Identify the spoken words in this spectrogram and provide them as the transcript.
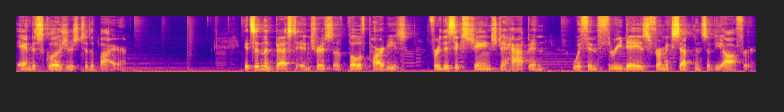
and disclosures to the buyer. It's in the best interest of both parties for this exchange to happen within three days from acceptance of the offer.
